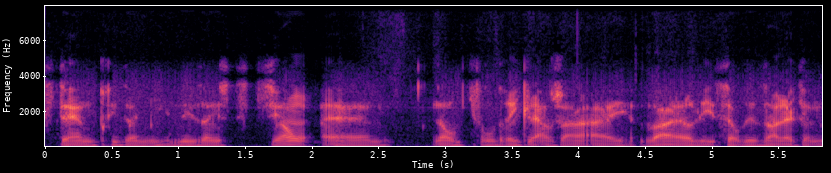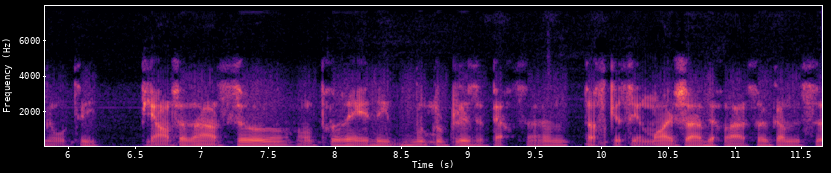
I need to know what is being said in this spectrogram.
système, prisonnier des institutions. Euh, donc, il faudrait que l'argent aille vers les services dans la communauté. Puis en faisant ça, on pourrait aider beaucoup plus de personnes parce que c'est moins cher de faire ça comme ça.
